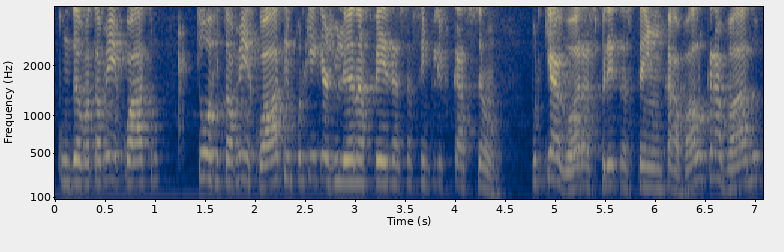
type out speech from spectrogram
com dama também E4, torre também E4. E por que, que a Juliana fez essa simplificação? Porque agora as pretas têm um cavalo cravado,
